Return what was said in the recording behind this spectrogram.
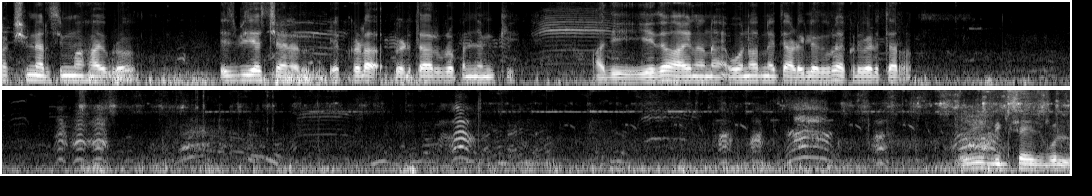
Lakshmi Narasimha hi bro. SBS channel ఎక్కడ పెడతారు బ్రో పందెంకి? అది ఏదో ఆయన ఓనర్ని అయితే అడగలేదు బ్రో ఎక్కడ పెడతారు? ఇది బిగ్ సైజ్ బుల్.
